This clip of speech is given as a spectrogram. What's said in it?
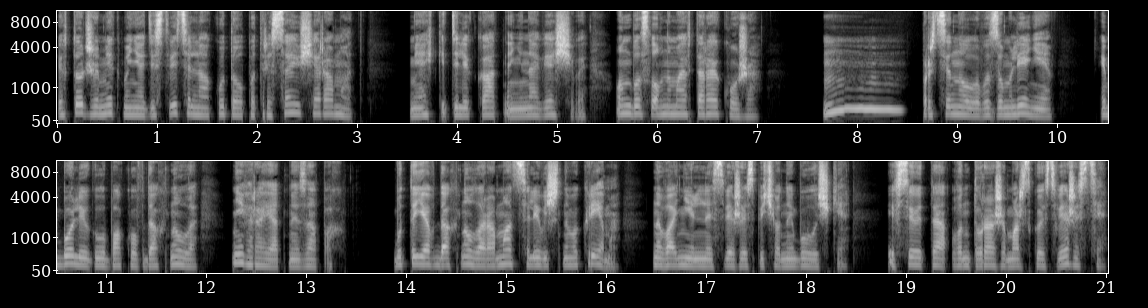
и в тот же миг меня действительно окутал потрясающий аромат. Мягкий, деликатный, ненавязчивый. Он был словно моя вторая кожа. «М-м-м», протянула в изумлении — и более глубоко вдохнула невероятный запах. Будто я вдохнула аромат сливочного крема на ванильной свежеиспеченной булочке. И все это в антураже морской свежести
